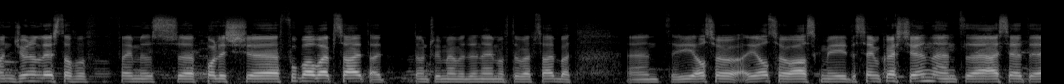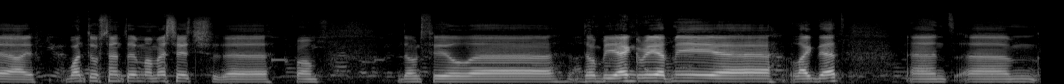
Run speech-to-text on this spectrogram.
one journalist of a famous uh, Polish uh, football website. I don't remember the name of the website, but and he also he also asked me the same question, and uh, I said yeah, I want to send him a message uh, from don't feel uh, don't be angry at me uh, like that. And um,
